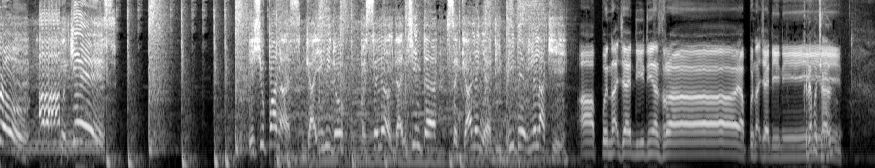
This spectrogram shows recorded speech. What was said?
Bro, apa kes? Isu panas, gaya hidup, personal dan cinta, segalanya di bibir lelaki. Apa nak jadi ni Azrai? Apa nak jadi ni? Kenapa, Chal?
